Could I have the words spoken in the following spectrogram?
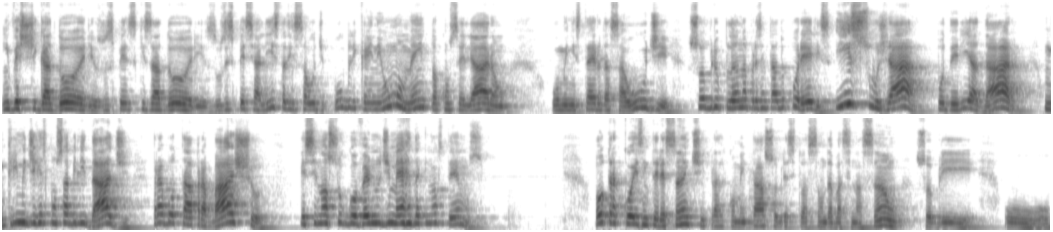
investigadores, os pesquisadores, os especialistas em saúde pública em nenhum momento aconselharam o Ministério da Saúde sobre o plano apresentado por eles. Isso já poderia dar um crime de responsabilidade para botar para baixo esse nosso governo de merda que nós temos. Outra coisa interessante para comentar sobre a situação da vacinação, sobre o,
